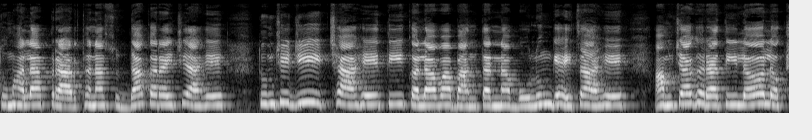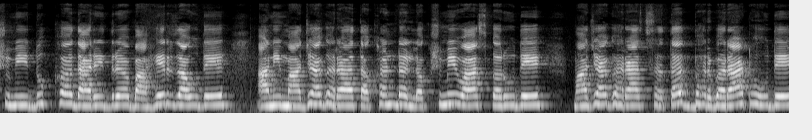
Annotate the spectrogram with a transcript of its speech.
तुम्हाला प्रार्थनासुद्धा करायची आहे. तुमची जी इच्छा आहे ती कलावा बांधताना बोलून घ्यायचं आहे. आमच्या घरातील लक्ष्मी दुःख दारिद्र्य बाहेर जाऊ दे आणि माझ्या घरात अखंड लक्ष्मी वास करू दे. माझ्या घरात सतत भरभराट होऊ दे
